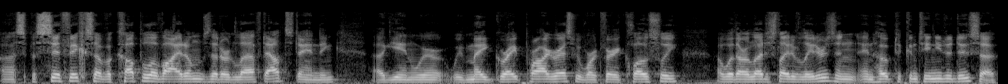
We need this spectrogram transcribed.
uh, specifics of a couple of items that are left outstanding. Again, we're, we've made great progress. We've worked very closely uh, with our legislative leaders and, and, hope to continue to do so.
